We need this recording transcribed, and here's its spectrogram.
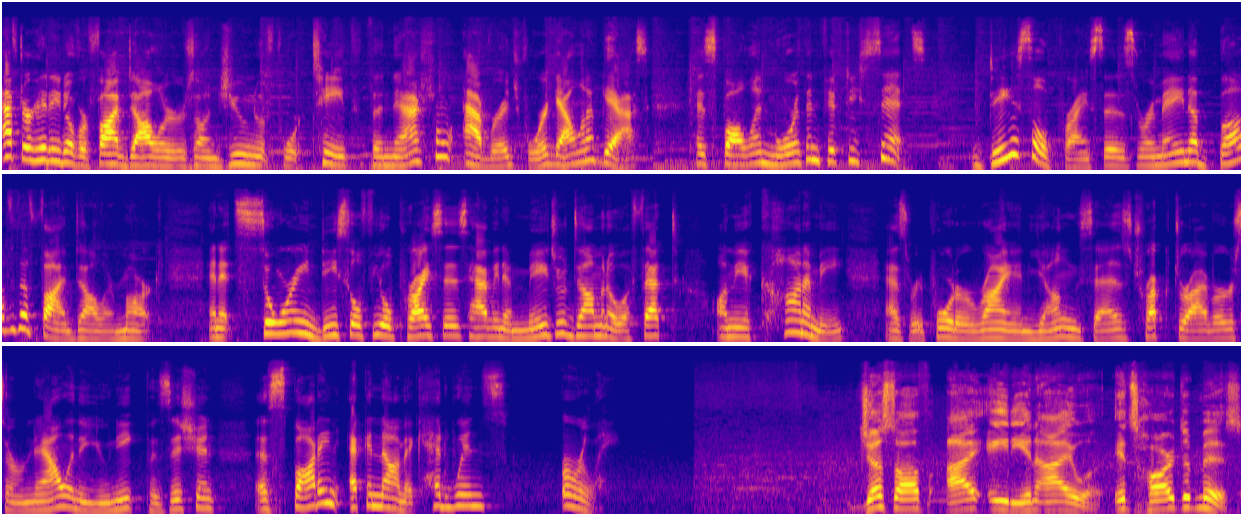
after hitting over $5 on June 14th, the national average for a gallon of gas has fallen more than 50 cents. Diesel prices remain above the $5 mark, and it's soaring diesel fuel prices having a major domino effect on the economy. As reporter Ryan Young says, truck drivers are now in the unique position of spotting economic headwinds early. Just off I 80 in Iowa, it's hard to miss.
